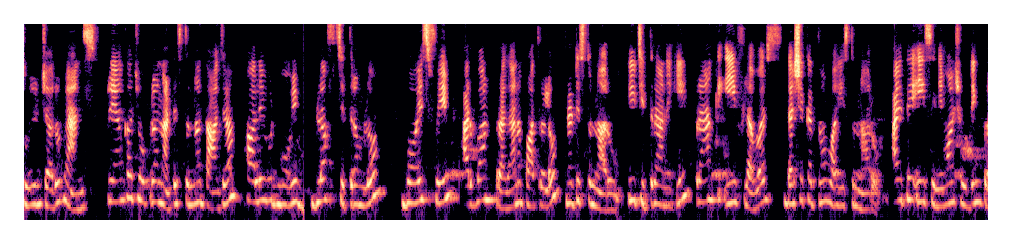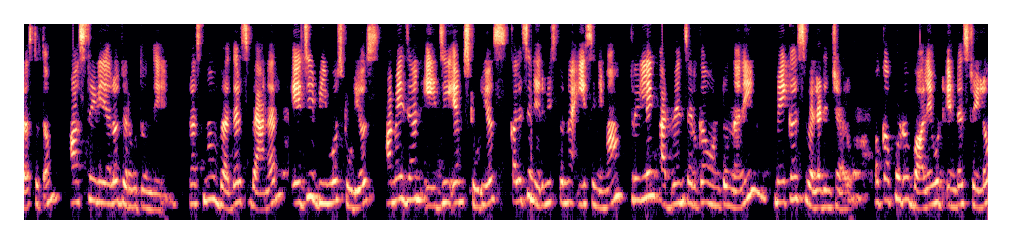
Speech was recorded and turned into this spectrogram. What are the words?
సూచించారు ఫ్యాన్స్. ప్రియాంక చోప్రా నటిస్తున్న తాజా హాలీవుడ్ మూవీ బ్లఫ్ చిత్రంలో బాయ్స్ ఫేమ్ అర్బాన్ ప్రధాన పాత్రలో నటిస్తున్నారు. ఈ చిత్రానికి ప్రాంక్ ఈ ఫ్లవర్స్ దర్శకత్వం వహిస్తున్నారు. అయితే ఈ సినిమా షూటింగ్ ప్రస్తుతం ఆస్ట్రేలియాలో జరుగుతుంది. Russo brothers banner AGBO studios Amazon AGM studios కలిసి నిర్మిస్తున్న ఈ సినిమా థ్రిల్లింగ్ అడ్వెంచర్గా ఉంటుందని మేకర్స్ వెల్లడించారు. ఒకప్పుడు బాలీవుడ్ ఇండస్ట్రీలో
